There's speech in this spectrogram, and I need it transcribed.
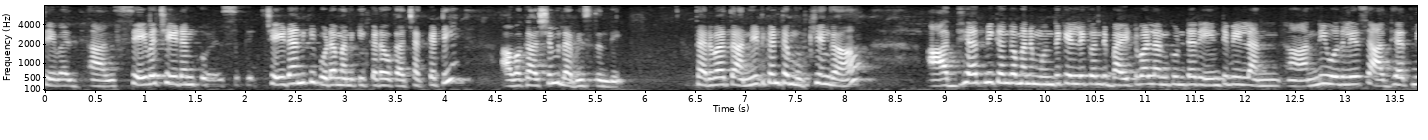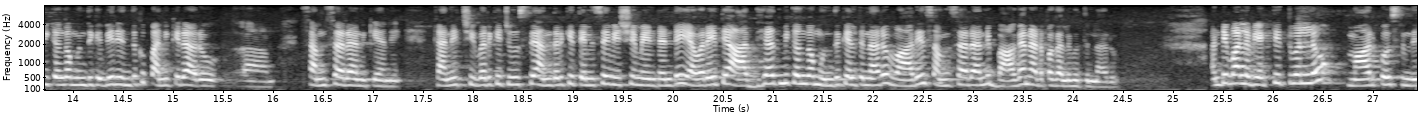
సేవ సేవ చేయడం చేయడానికి కూడా మనకి ఇక్కడ ఒక చక్కటి అవకాశం లభిస్తుంది. తర్వాత అన్నిటికంటే ముఖ్యంగా ఆధ్యాత్మికంగా మనం ముందుకెళ్ళే కొంది బయట వాళ్ళు అనుకుంటారు ఏంటి వీళ్ళు అన్ అన్నీ వదిలేసి ఆధ్యాత్మికంగా ముందుకు వీరు ఎందుకు పనికిరారు సంసారానికి అని. కానీ చివరికి చూస్తే అందరికీ తెలిసే విషయం ఏంటంటే ఎవరైతే ఆధ్యాత్మికంగా ముందుకెళ్తున్నారో వారే సంసారాన్ని బాగా నడపగలుగుతున్నారు. అంటే వాళ్ళ వ్యక్తిత్వంలో మార్పు వస్తుంది.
